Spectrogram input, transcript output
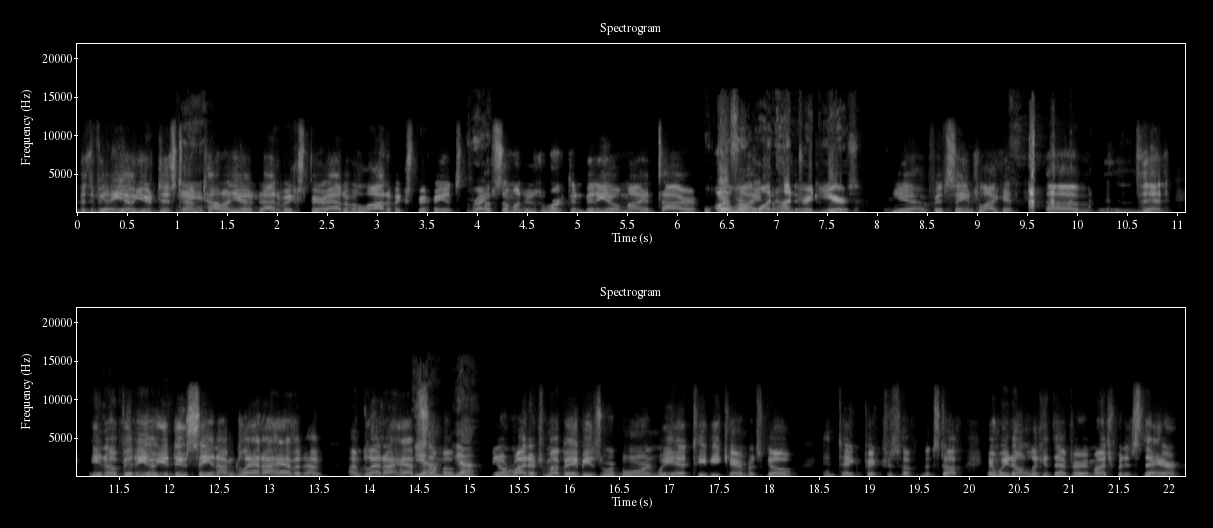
But the video, you're just, Yeah. I'm telling you, out of experience, out of a lot of experience Right. of someone who's worked in video my entire over life, 100 years. Yeah, if it seems like it. uh, that you know, video you do see, and I'm glad I have it. I'm I'm glad I have Yeah, some of. yeah. You know, right after my babies were born, we had TV cameras go and take pictures of them and stuff. And we don't look at that very much, but it's there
